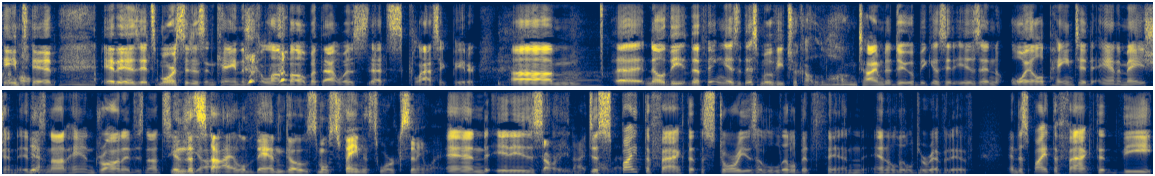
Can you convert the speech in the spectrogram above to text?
He did. It is. It's more Citizen Kane than Columbo, but that was that's classic Peter. Um, uh, no, the the thing is, this movie took a long time to do because it is an oil painted animation. It is Yeah. not hand drawn. It is not CGI. In the style of Van Gogh's most famous works, anyway. And it is, Starry Night and all that. despite the fact that the story is a little bit thin and a little derivative, and despite the fact that the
